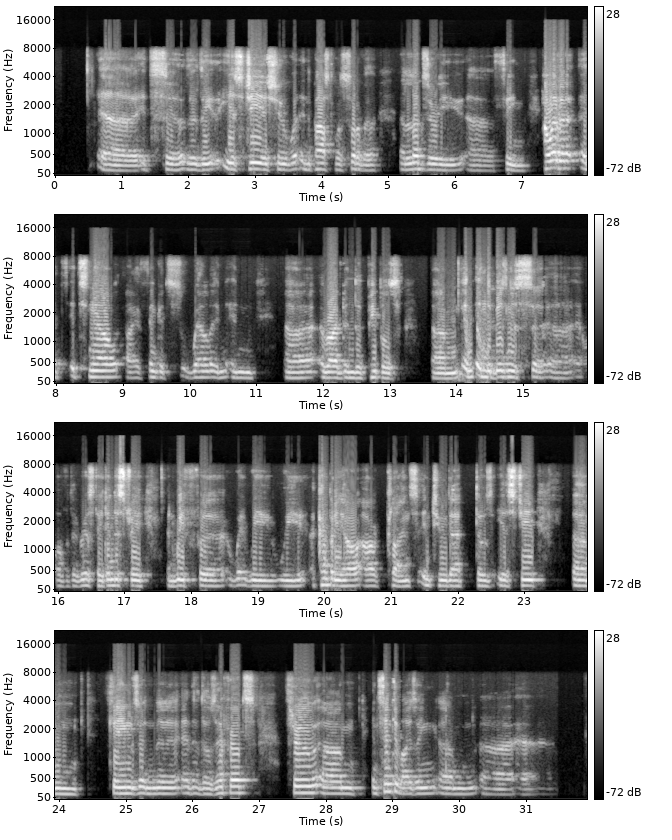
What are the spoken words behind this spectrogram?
uh, it's uh, the, the ESG issue in the past was sort of a, a luxury uh, theme. However, it, it's now I think it's well in in uh, arrived in the people's um, in, in, the business uh, uh, of the real estate industry, and we've uh, we we accompany our, our clients into that those ESG um, themes and the, those efforts through um, incentivizing um, uh, uh,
